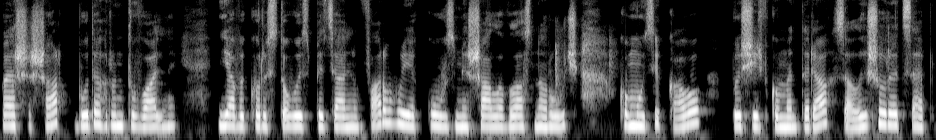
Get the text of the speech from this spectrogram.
Перший шар буде ґрунтувальний. Я використовую спеціальну фарбу, яку змішала власноруч. Кому цікаво, пишіть в коментарях, залишу рецепт.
